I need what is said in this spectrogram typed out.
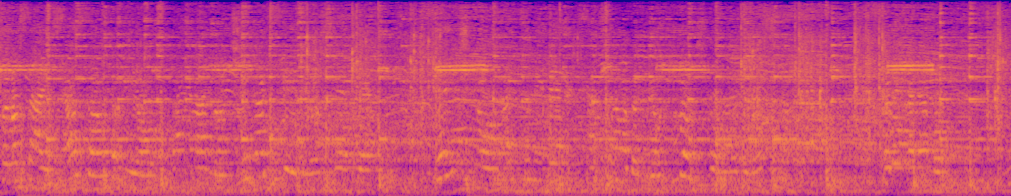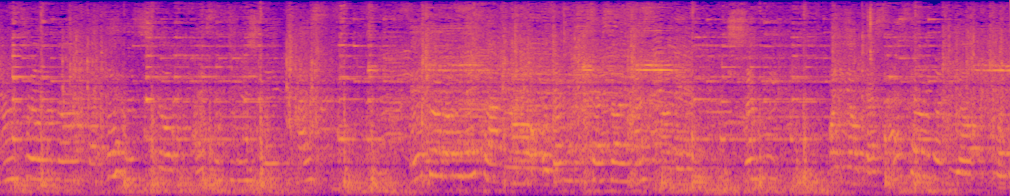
その際シャンソン踊りを台湾の中学生に教えて現地のお祭りでシャンソン踊りを披露してまいりましたそれからも友情の竹内の挨拶にしていきます。映像の皆さんを踊りに誘いますので一緒に盛岡最初踊りを盛り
